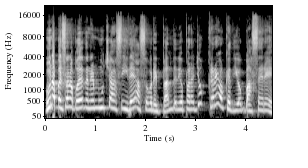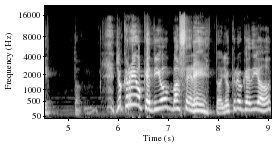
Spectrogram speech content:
Una persona puede tener muchas ideas sobre el plan de Dios para, yo creo que Dios va a hacer esto. Yo creo que Dios va a hacer esto. Yo creo que Dios,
